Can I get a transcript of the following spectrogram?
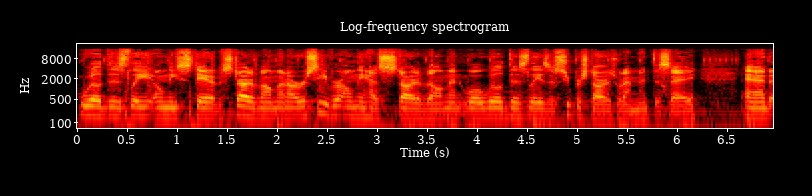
Will Dissly only stayed at the star development. Our receiver only has star development. Well, Will Dissly is a superstar, is what I meant to say. And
